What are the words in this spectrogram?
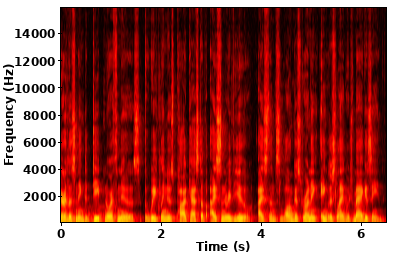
You're listening to Deep North News, the weekly news podcast of Iceland Review, Iceland's longest running English language magazine.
